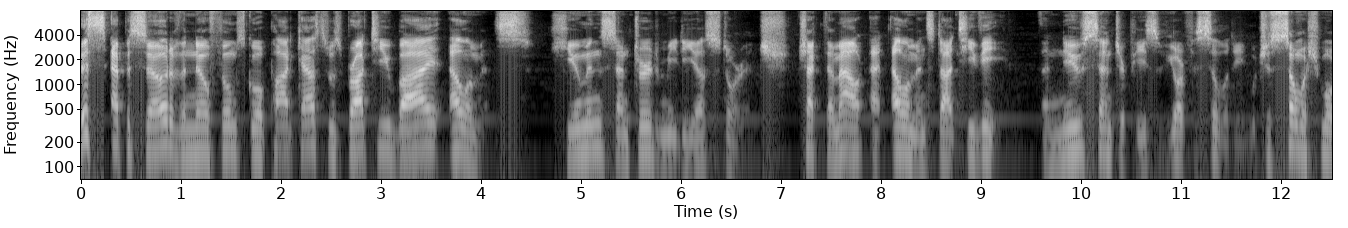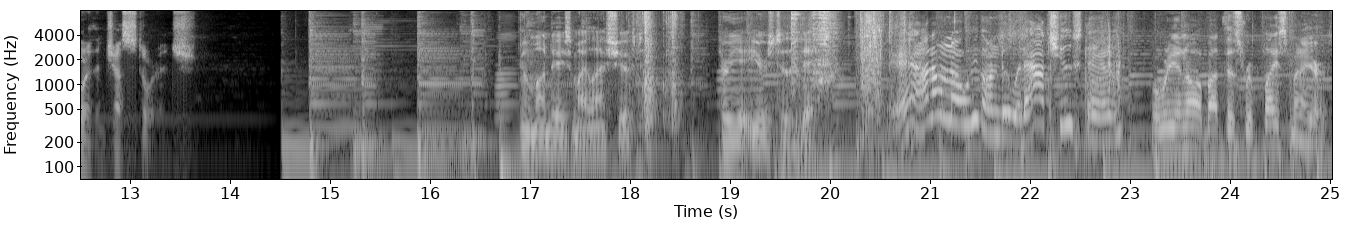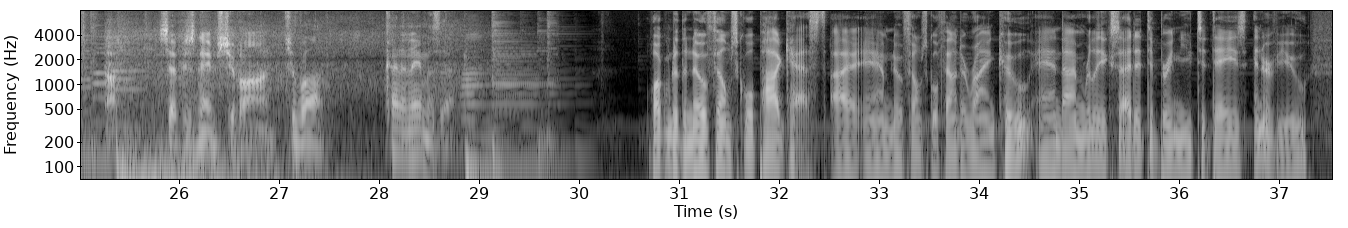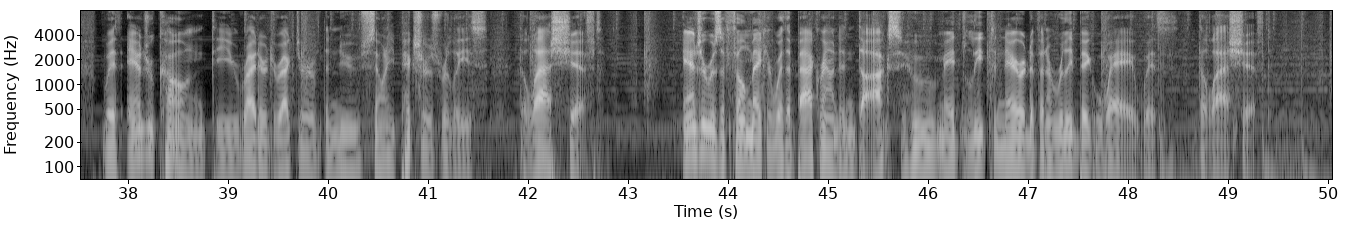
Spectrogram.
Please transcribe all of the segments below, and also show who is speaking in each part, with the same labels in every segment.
Speaker 1: This episode of the No Film School podcast was brought to you by Elements, human centered media storage. Check them out at elements.tv, the new centerpiece of your facility, which is so much more than just storage.
Speaker 2: You know, Monday's my last shift. 38 years to the day.
Speaker 3: Yeah, I don't know what we're gonna do without you, Stanley.
Speaker 4: Well, what do you know about this replacement of yours?
Speaker 2: Oh, except his name's Javon.
Speaker 4: Javon. What kind of name is that?
Speaker 5: Welcome to the No Film School podcast. I am No Film School founder Ryan Koo, and I'm really excited to bring you today's interview with Andrew Cohn, the writer director of the new Sony Pictures release, The Last Shift. Andrew was a filmmaker with a background in docs who made the leap to narrative in a really big way with The Last Shift.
